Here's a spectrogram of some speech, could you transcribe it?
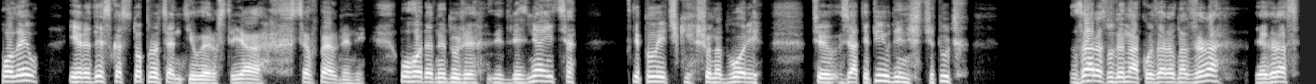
полив і редиска 100% виросте. Я це впевнений. Погода не дуже відрізняється в тепличці, що на дворі, чи взяти південь, чи тут. Зараз одинаково, зараз нас жара, якраз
